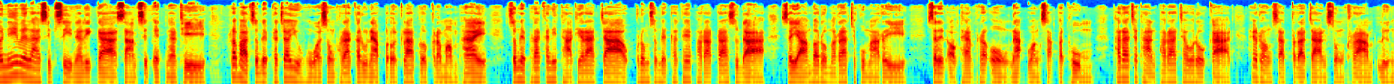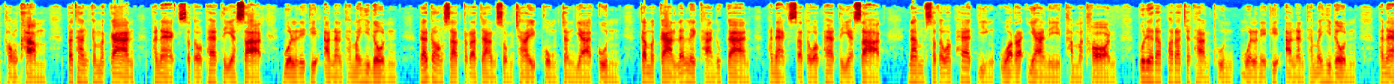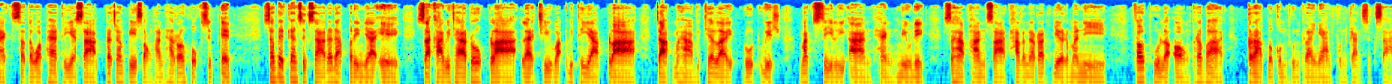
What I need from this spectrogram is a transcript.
วันนี้เวลา 14 นาฬิกา 31 นาที พระบาทสมเด็จพระเจ้าอยู่หัวทรงพระกรุณาโปรดเกล้าโปรดกระหม่อมให้ สมเด็จพระกนิษฐาธิราชเจ้า กรมสมเด็จพระเทพรัตนราชสุดา สยามบรมราชกุมารี เสด็จออกแทนพระองค์ณวังสะปทุม พระราชทานพระราชวโรกาส ให้รองศาสตราจารย์สงครามเหลืองทองคำประธานกรรมการแผนกสัตวแพทยศาสตร์บูรณิธิอนันทมหิดล และรองศาสตราจารย์สมชัยพงษ์จัญญากุล กรรมการและเลขานุการแผนกสัตวแพทยศาสตร์ นำสัตวแพทย์หญิงวรยานีธรรมทร ผู้ได้รับพระราชทานทุนมูลนิธิอนันทมหิดล แผนกสัตวแพทยศาสตร์ประจำปี 2561 สำเร็จการศึกษาระดับปริญญาเอก สาขาวิชาโรคปลา และชีววิทยาปลา จากมหาวิทยาลัยรูทวิช มักซิลิอาน แห่งมิวนิก สหพันธ์สาธารณรัฐเยอรมนี เฝ้าทูลละอองพระบาท กราบบังคมทูลรายงานผลการศึกษา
